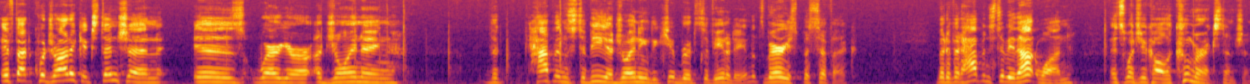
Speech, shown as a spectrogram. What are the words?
If that quadratic extension is where you're adjoining that happens to be adjoining the cube roots of unity, and that's very specific. But if it happens to be that one, it's what you call a Kummer extension.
